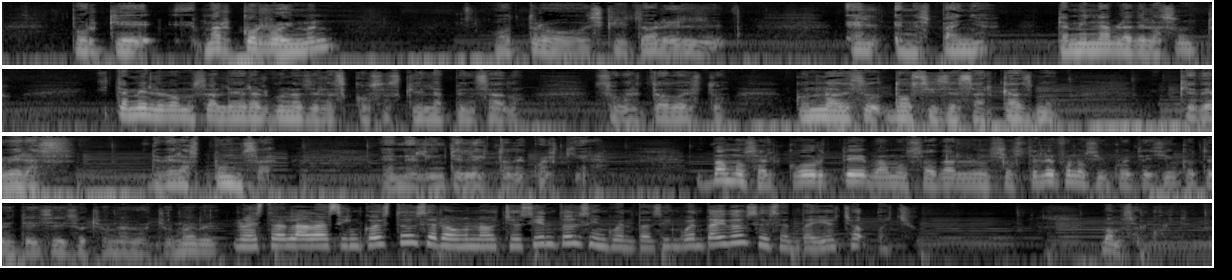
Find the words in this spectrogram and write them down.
porque Marco Reumann, otro escritor, él, él en España, también habla del asunto. Y también le vamos a leer algunas de las cosas que él ha pensado sobre todo esto, con una dosis de sarcasmo que de veras, de veras punza en el intelecto de cualquiera. Vamos al corte, vamos a darle nuestros teléfonos 55 36 8989. Nuestra alada 5 esto 01800 50 52 68 8. Vamos al corte.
